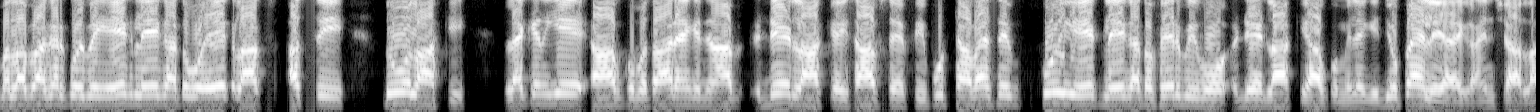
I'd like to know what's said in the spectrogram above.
मतलब अगर कोई भाई एक लेगा तो वो एक लाख अस्सी दो लाख की। लेकिन ये आपको बता रहे हैं कि जनाब डेढ़ लाख के हिसाब से फ़ी पुट्ठा वैसे कोई एक लेगा तो फिर भी वो डेढ़ लाख की आपको मिलेगी जो पहले आएगा इनशाला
